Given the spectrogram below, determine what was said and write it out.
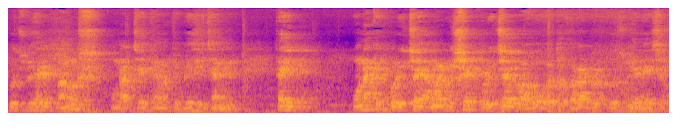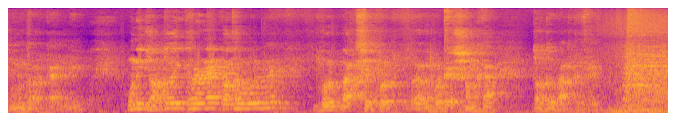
কুচবিহারের মানুষ ওনার চাইতে আমাকে বেশি জানেন। তাই ওনাকে পরিচয়, আমার বিষয়ে পরিচয় বা অবগত করারও কুচবিহারে এসে কোনো দরকার নেই। উনি যত এই ধরনের কথা বলবেন, ভোট বাক্সে ভোট ভোটের সংখ্যা তত বাড়তে থাকবে।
